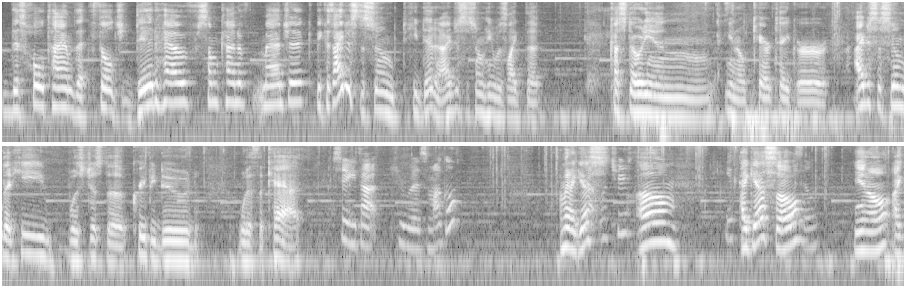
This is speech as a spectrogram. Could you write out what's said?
this whole time that Filch did have some kind of magic? Because I just assumed he didn't. I just assumed he was like the custodian, you know, caretaker. I just assumed that he was just a creepy dude with a cat. So you thought he was Muggle? I mean, I Is guess. that what Um, I guess so. You know, I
